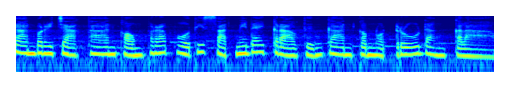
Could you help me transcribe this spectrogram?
การบริจาคทานของพระโพธิสัตว์ไม่ได้กล่าวถึงการกำหนดรู้ดังกล่าว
